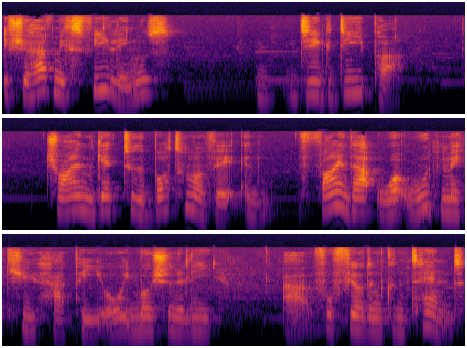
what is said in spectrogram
if you have mixed feelings, dig deeper. Try and get to the bottom of it and find out what would make you happy or emotionally uh, fulfilled and content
